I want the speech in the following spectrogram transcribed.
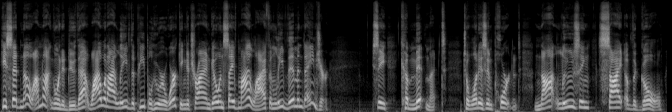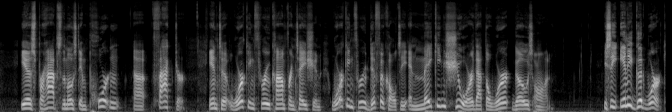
he said, No, I'm not going to do that. Why would I leave the people who are working to try and go and save my life and leave them in danger? See, commitment to what is important, not losing sight of the goal, is perhaps the most important uh, factor into working through confrontation, working through difficulty, and making sure that the work goes on. You see, any good work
